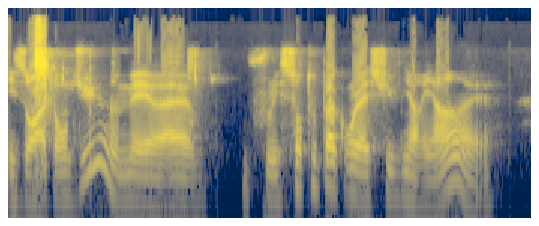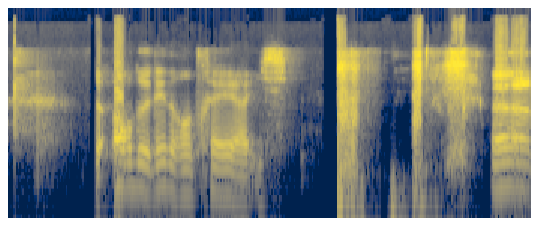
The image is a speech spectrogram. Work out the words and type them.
Ils ont attendu, mais euh, vous voulez surtout pas qu'on la suive ni rien. Et... de ordonner de rentrer euh, ici. Euh,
